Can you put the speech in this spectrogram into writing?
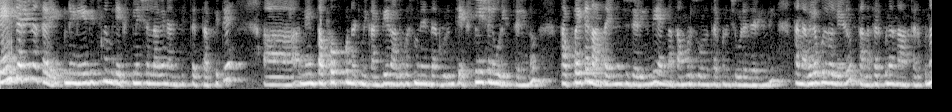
ఏం జరిగినా సరే ఇప్పుడు నేను ఏది ఇచ్చినా మీకు ఎక్స్ప్లెనేషన్ లాగానే అనిపిస్తుంది తప్పితే నేను తప్పు ఒప్పుకున్నట్టు మీకు అనిపించదు. అందుకోసం నేను దాని గురించి ఎక్స్ప్లెనేషన్ కూడా ఇస్తలేను. తప్పు అయితే నా సైడ్ నుంచి జరిగింది. అండ్ నా తమ్ముడు సోను తరపు నుంచి కూడా జరిగింది. తను అవైలబుల్లో లేడు. తన తరపున నా తరపున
